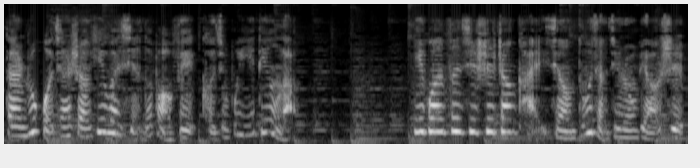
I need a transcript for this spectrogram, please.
但如果加上意外险的保费，可就不一定了。一观分析师张凯向独角金融表示，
